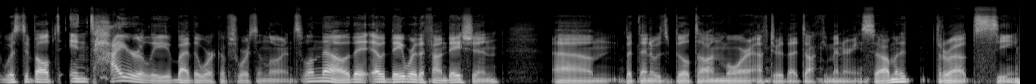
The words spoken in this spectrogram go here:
was developed entirely by the work of Schwartz and Lawrence. Well, no, they uh, they were the foundation, um, but then it was built on more after that documentary. So I'm going to throw out C.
